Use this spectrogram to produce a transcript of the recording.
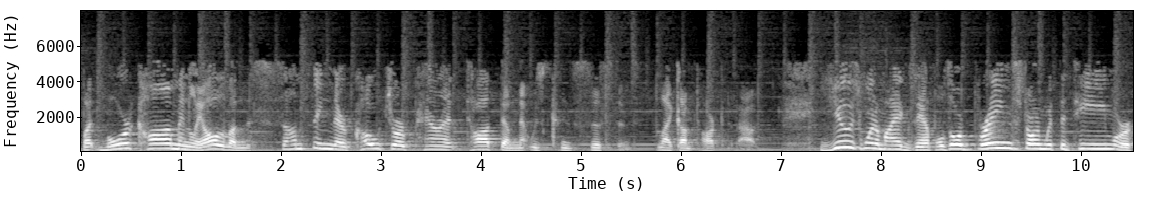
But more commonly, all of them, something their coach or parent taught them that was consistent, like I'm talking about. Use one of my examples or brainstorm with the team or,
